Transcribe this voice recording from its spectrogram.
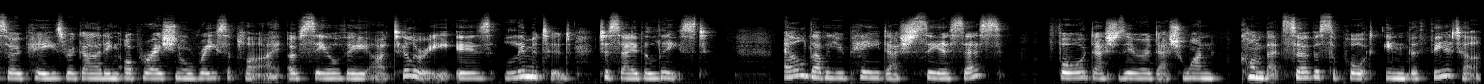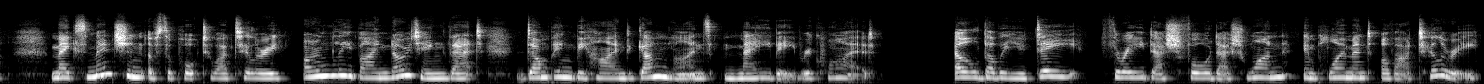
SOPs regarding operational resupply of CLV artillery is limited, to say the least. LWP CSS 4 0 1 Combat Service Support in the Theatre makes mention of support to artillery only by noting that dumping behind gun lines may be required. LWD 3 4 1 Employment of Artillery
